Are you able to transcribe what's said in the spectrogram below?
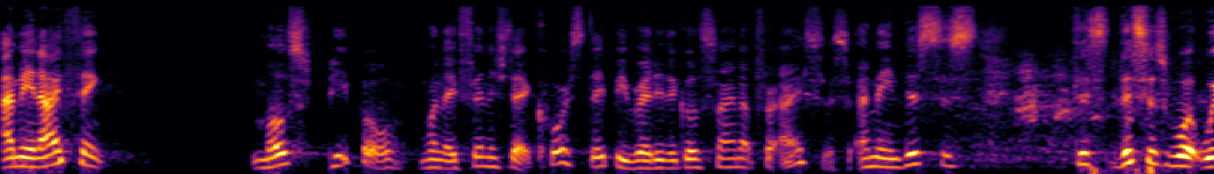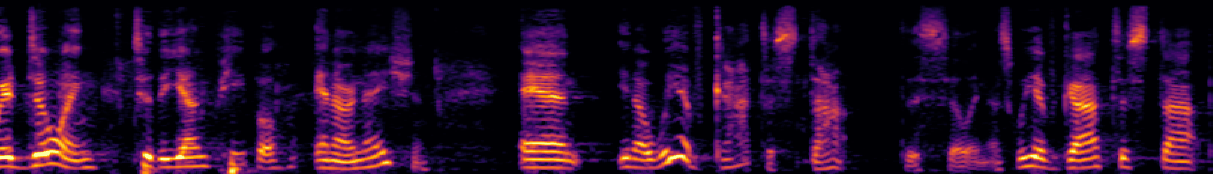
I mean, I think most people, when they finish that course, they'd be ready to go sign up for ISIS. I mean, this is this this is what we're doing to the young people in our nation, and you know we have got to stop this silliness. We have got to stop,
